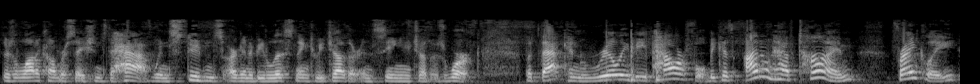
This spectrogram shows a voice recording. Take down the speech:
there's a lot of conversations to have when students are going to be listening to each other and seeing each other's work. But that can really be powerful because I don't have time, frankly,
